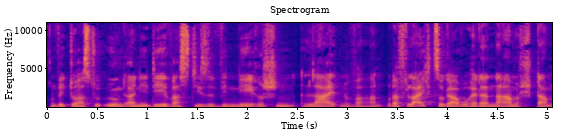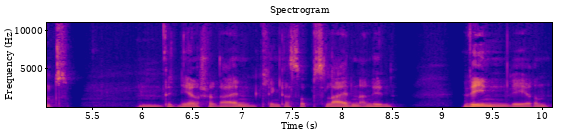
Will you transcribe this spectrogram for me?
Und Victor, hast du irgendeine Idee, was diese venerischen Leiden waren? Oder vielleicht sogar, woher der Name stammt? Hm, venerische Leiden klingt, als ob es Leiden an den Venen wären.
